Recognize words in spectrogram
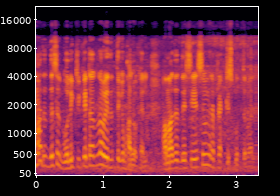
আমাদের দেশের গলি ক্রিকেটাররাও এদের থেকে ভালো খেলে। আমাদের দেশে এসেও এরা প্র্যাকটিস করতে পারে।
